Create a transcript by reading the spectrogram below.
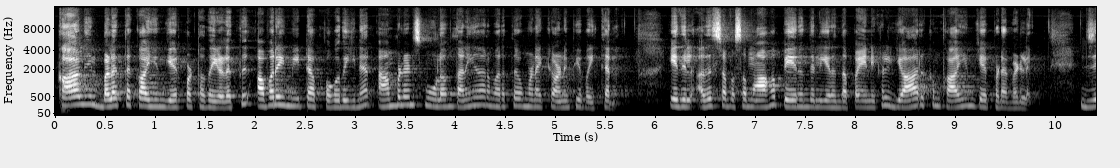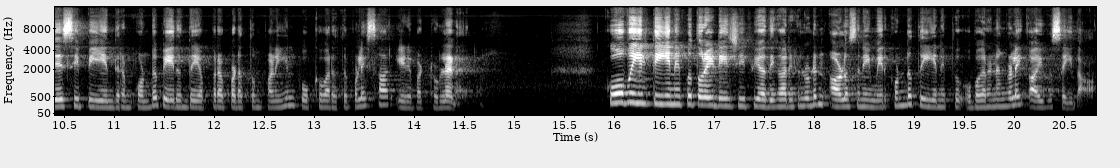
காலில் பலத்த காயம் ஏற்பட்டதை அடுத்து அவரை மீட்ட அப்பகுதியினர் ஆம்புலன்ஸ் மூலம் தனியார் மருத்துவமனைக்கு அனுப்பி வைத்தனர். இதில் அதிர்ஷ்டவசமாக பேருந்தில் இருந்த பயணிகள் யாருக்கும் காயம் ஏற்படவில்லை. ஜேசிபி இயந்திரம் கொண்டு பேருந்தை அப்புறப்படுத்தும் பணியில் போக்குவரத்து போலீசார் ஈடுபட்டுள்ளனர். கோவையில் தீயணைப்புத்துறை டிஜிபி அதிகாரிகளுடன் ஆலோசனை மேற்கொண்டு தீயணைப்பு உபகரணங்களை ஆய்வு செய்தார்.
